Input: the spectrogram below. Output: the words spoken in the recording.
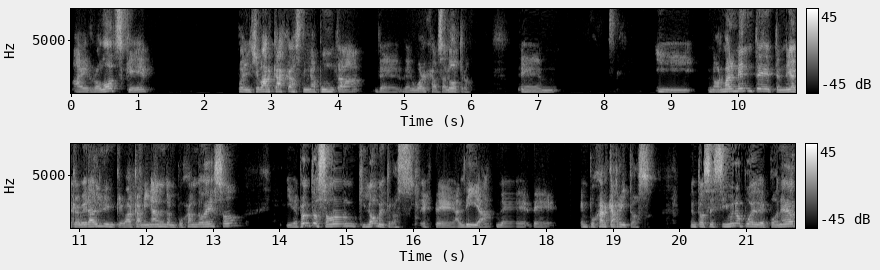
hay robots que pueden llevar cajas de una punta del warehouse al otro. Eh, y normalmente tendría que haber alguien que va caminando empujando eso y de pronto son kilómetros este, al día de, empujar carritos. Entonces, si uno puede poner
